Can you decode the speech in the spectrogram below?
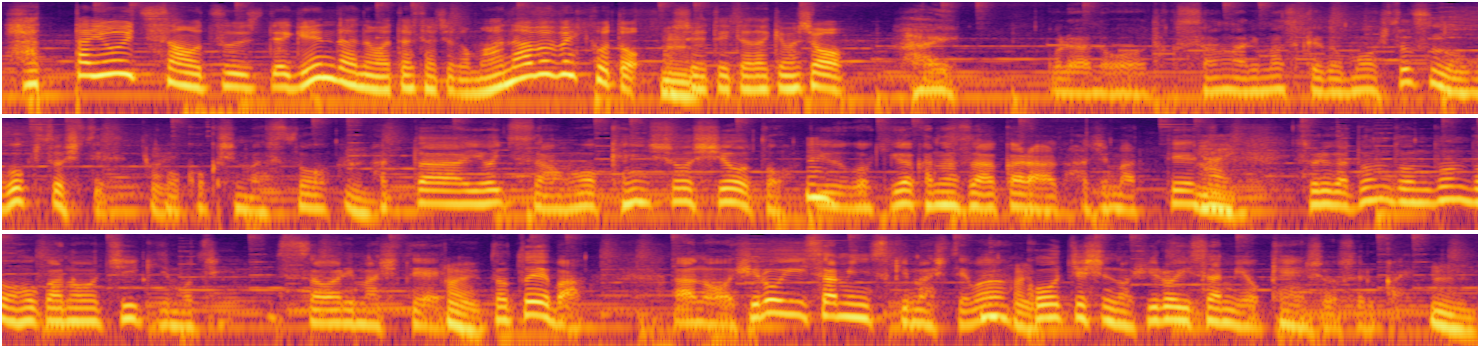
八田洋一さんを通じて現代の私たちが学ぶべきこと教えていただきましょはい、これあのたくさんありますけども一つの動きとして報告しますと、うん。八田余一さんを検証しようという動きが金沢から始まって、う、はい。それがどんどんどんどん他の地域にもち伝わりまして、はい。例えばあの広井勇につきましては、はい。高知市の広井勇を検証する会。うん。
